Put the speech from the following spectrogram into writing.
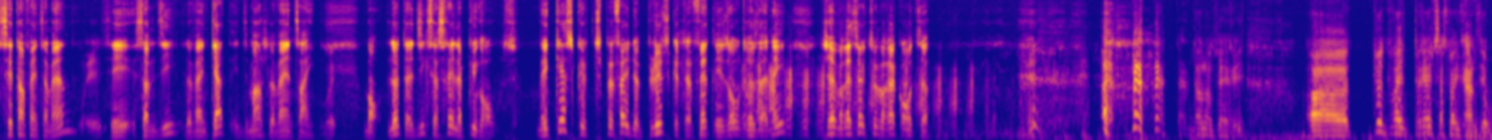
c'est en fin de semaine. Oui. C'est samedi le 24 et dimanche le 25. Oui. Bon, là, tu as dit que ce serait la plus grosse. Mais qu'est-ce que tu peux faire de plus que tu as fait les autres années? J'aimerais ça que tu me racontes ça. Faire rire. Euh, tout va être prêt, que ça soit grandiose.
